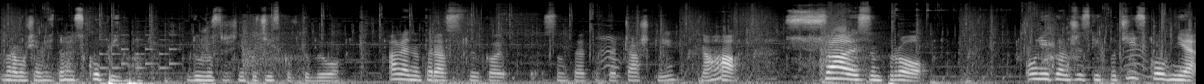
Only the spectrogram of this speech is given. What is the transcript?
Dobra, musiałam się trochę skupić, bo dużo strasznie pocisków tu było. Ale no teraz tylko są te, te, te czaszki. Aha! Ale pro! Unikłem wszystkich pocisków? Nie!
